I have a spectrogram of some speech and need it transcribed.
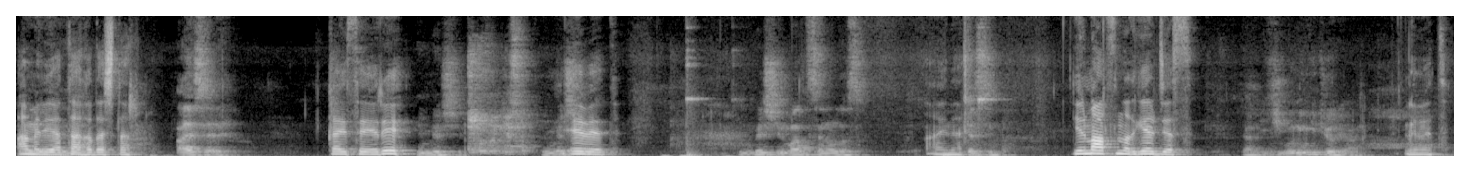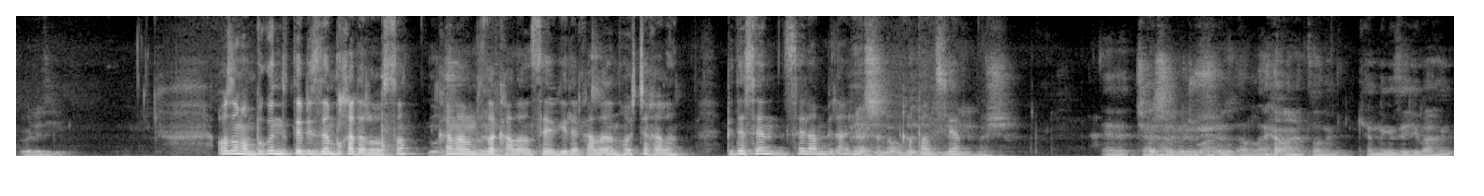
ameliyat arkadaşlar. Ayseri. Kayseri. 25 yıl. 25, Evet. 25-26 sene oradasın. Aynen. Kesin. 26'sında da geleceğiz. Yani iki günün gidiyor yani. Evet. Öyle diyeyim. O zaman bugünlük de bizden bu kadar olsun. Görüşmek Kanalımızda üzere. kalın, sevgiyle kalın, hoşça kalın. Bir de sen selam bir Ali. Perşembe Kapanış yap. 25. Evet Perşembe, görüşürüz. Allah'a emanet olun. Kendinize iyi bakın.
